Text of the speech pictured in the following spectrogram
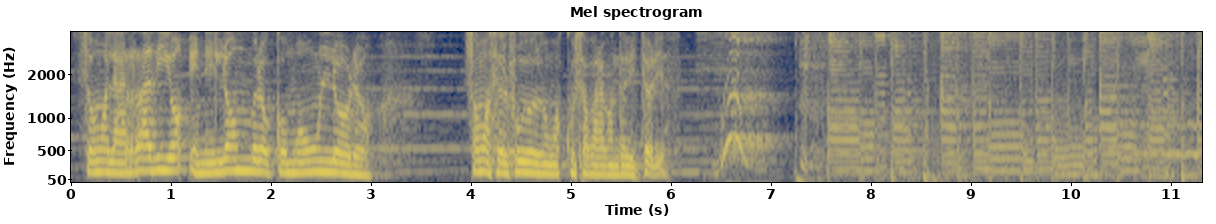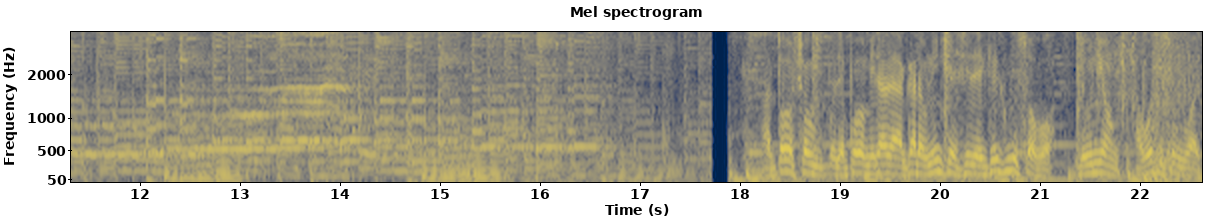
Somos la radio en el hombro como un loro. Somos el fútbol como excusa para contar historias. A todos yo le puedo mirar a la cara a un hincha y decirle, ¿de qué club sos vos? De Unión, a vos te hizo un gol.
